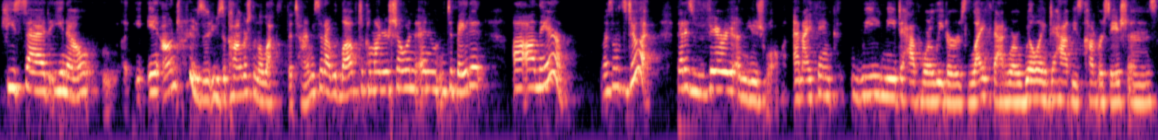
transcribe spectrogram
he said, you know, on Twitter, he was, a, he was a congressman elect at the time. He said, I would love to come on your show and, and debate it uh, on the air. I said, let's do it. That is very unusual. And I think we need to have more leaders like that who are willing to have these conversations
